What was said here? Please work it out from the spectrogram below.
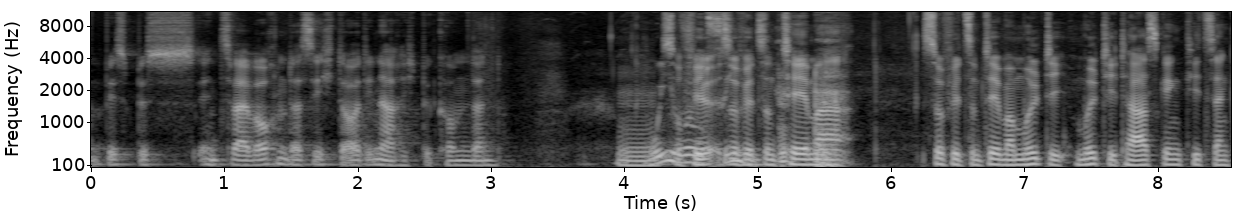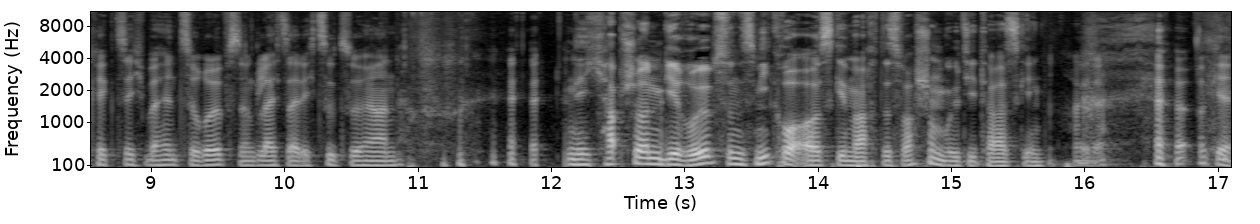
bis, bis in zwei Wochen, dass ich da die Nachricht bekomme dann. We So viel, see. so viel zum Thema, so viel zum Thema Multi, Multitasking. Tizian kriegt sich mal hin zu rülpsen und gleichzeitig zuzuhören. Ich habe schon gerülpst und das Mikro ausgemacht. Das war schon Multitasking. Heute. okay,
